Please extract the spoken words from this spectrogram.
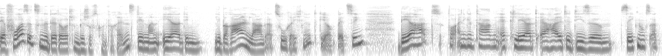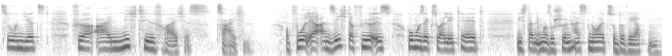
Der Vorsitzende der Deutschen Bischofskonferenz, den man eher dem liberalen Lager zurechnet, Georg Betzing, der hat vor einigen Tagen erklärt, er halte diese Segnungsaktion jetzt für ein nicht hilfreiches Zeichen. Obwohl er an sich dafür ist, Homosexualität, wie es dann immer so schön heißt, neu zu bewerten.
